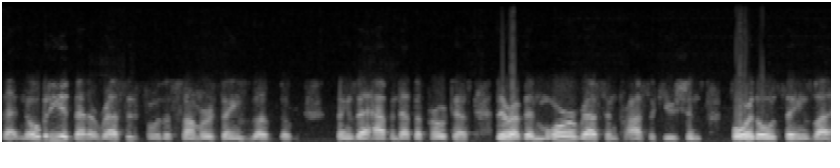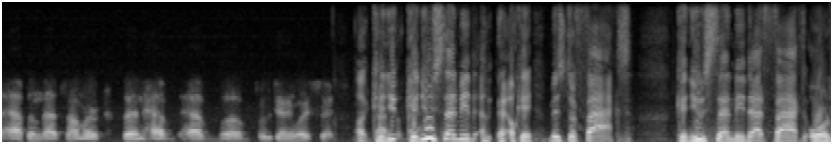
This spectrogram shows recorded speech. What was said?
that nobody had been arrested for the summer things, the, the things that happened at the protest. There have been more arrests and prosecutions for those things that happened that summer than have have uh, for the January 6th. Uh, can you can you send me? th- okay, Mr. Fax, can you send me that fact or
